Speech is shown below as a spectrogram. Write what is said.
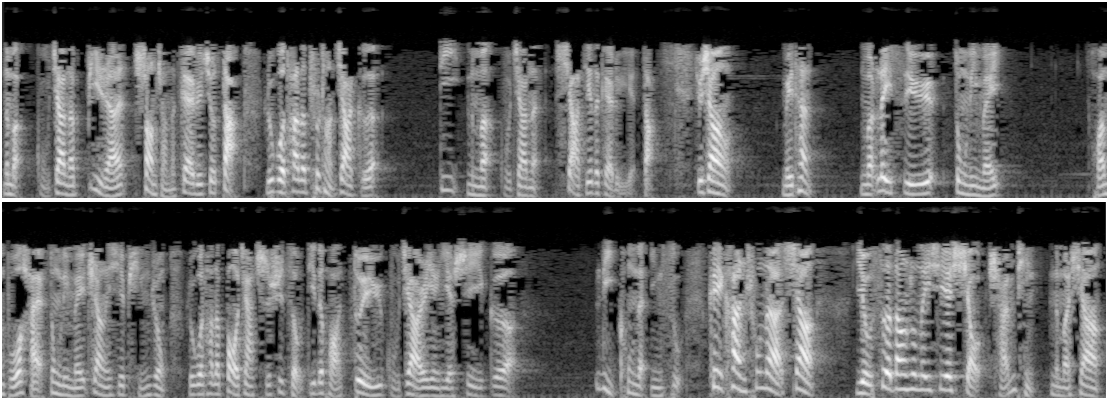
那么股价呢必然上涨的概率就大；如果它的出厂价格低，那么股价呢下跌的概率也大。就像煤炭，那么类似于动力煤。环渤海、动力煤这样一些品种，如果它的报价持续走低的话，对于股价而言也是一个利空的因素。可以看出呢，像有色当中的一些小产品，那么像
